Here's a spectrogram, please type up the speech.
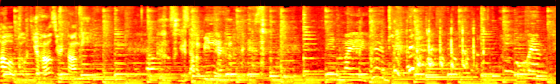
How about you? How's your tummy? Sabi na. In my head. OMG!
